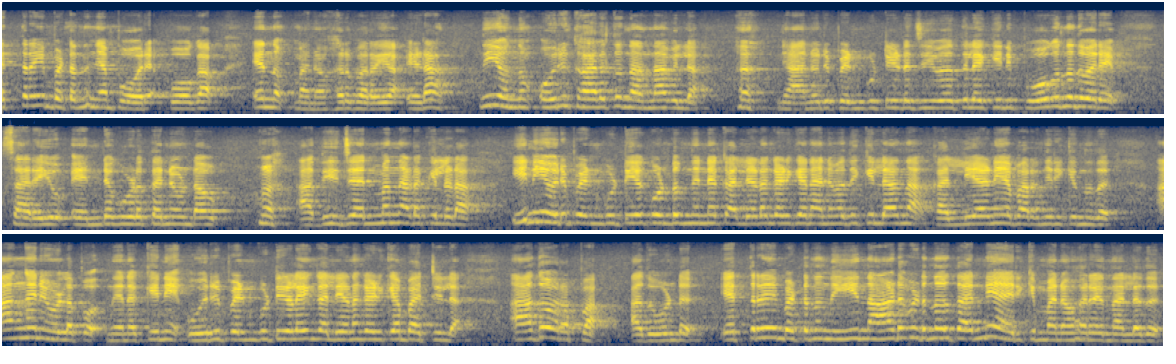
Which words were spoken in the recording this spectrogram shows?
എത്രയും പെട്ടെന്ന് ഞാൻ പോരാ പോകാം എന്നും മനോഹർ പറയാ. എടാ നീ ഒന്നും ഒരു കാലത്ത് നന്നാവില്ല. ഞാനൊരു പെൺകുട്ടിയുടെ ജീവിതത്തിലേക്ക് ഇനി പോകുന്നത് വരെ സരയു എന്റെ കൂടെ തന്നെ ഉണ്ടാവും. അത് ജന്മം നടക്കില്ലടാ. ഇനി ഒരു പെൺകുട്ടിയെ കൊണ്ടും നിന്നെ കല്യാണം കഴിക്കാൻ അനുവദിക്കില്ല എന്നാ കല്യാണിയാ പറഞ്ഞിരിക്കുന്നത്. അങ്ങനെയുള്ളപ്പോൾ നിനക്കിനി ഒരു പെൺകുട്ടികളെയും കല്യാണം കഴിക്കാൻ പറ്റില്ല. അത് ഉറപ്പാ. അതുകൊണ്ട് എത്രയും പെട്ടെന്ന് നീ നാട് വിടുന്നത് തന്നെയായിരിക്കും മനോഹരെ നല്ലത്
